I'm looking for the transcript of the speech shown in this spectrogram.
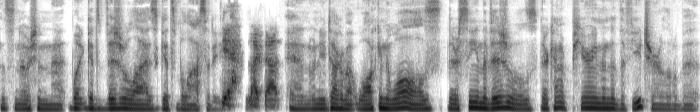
this notion that what gets visualized gets velocity. Yeah, like that. And when you talk about walking the walls, they're seeing the visuals, they're kind of peering into the future a little bit.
